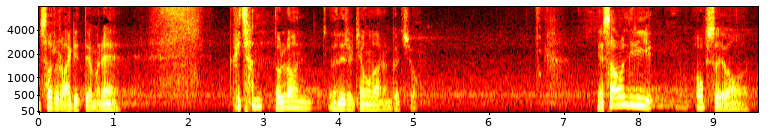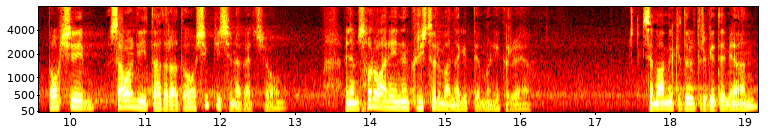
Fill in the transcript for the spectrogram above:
서로를 알기 때문에 그게 참 놀라운 은혜를 경험하는 거죠. 예, 싸울 일이 없어요. 또 혹시 싸울 일이 있다 하더라도 쉽게 지나갔죠. 왜냐하면 서로 안에 있는 그리스도를 만나기 때문에 그래요. 제 마음의 기도를 들게 되면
